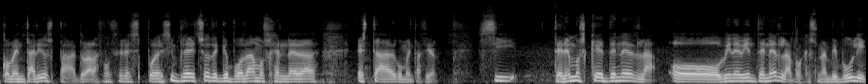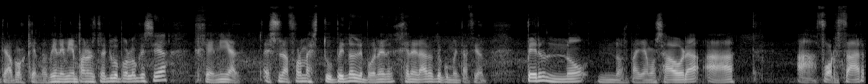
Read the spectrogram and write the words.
comentarios para todas las funciones por el simple hecho de que podamos generar esta documentación. Si tenemos que tenerla o viene bien tenerla porque es una API pública, porque nos viene bien para nuestro equipo, por lo que sea, genial. Es una forma estupenda de poner, generar documentación. Pero no nos vayamos ahora a, forzar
